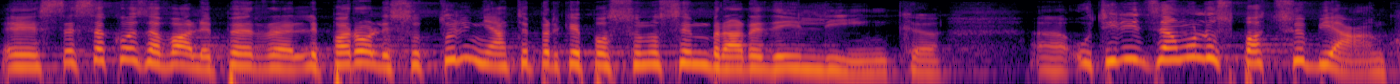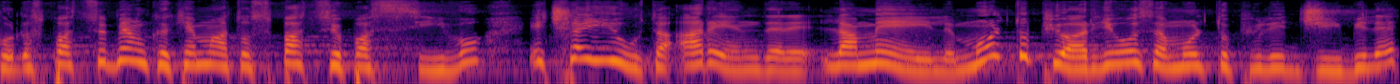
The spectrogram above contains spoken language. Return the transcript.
Eh, stessa cosa vale per le parole sottolineate perché possono sembrare dei link. Uh, utilizziamo lo spazio bianco, lo spazio bianco è chiamato spazio passivo e ci aiuta a rendere la mail molto più ariosa, molto più leggibile,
